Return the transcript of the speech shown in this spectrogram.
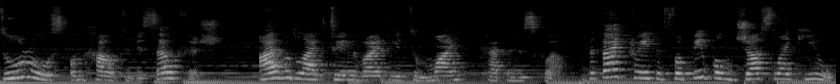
two rules on how to be selfish, I would like to invite you to my Happiness Club that I created for people just like you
